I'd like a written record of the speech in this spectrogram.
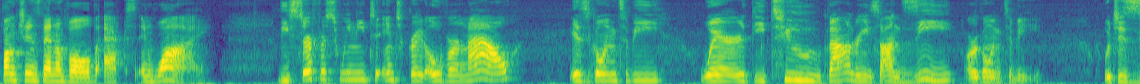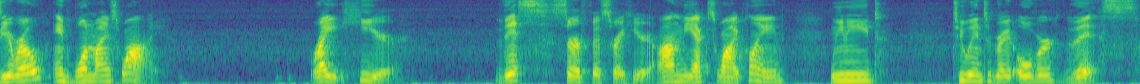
functions that involve x and y. The surface we need to integrate over now is going to be where the two boundaries on z are going to be, which is 0 and 1 minus y. Right here. This surface right here on the xy plane, we need to integrate over this.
